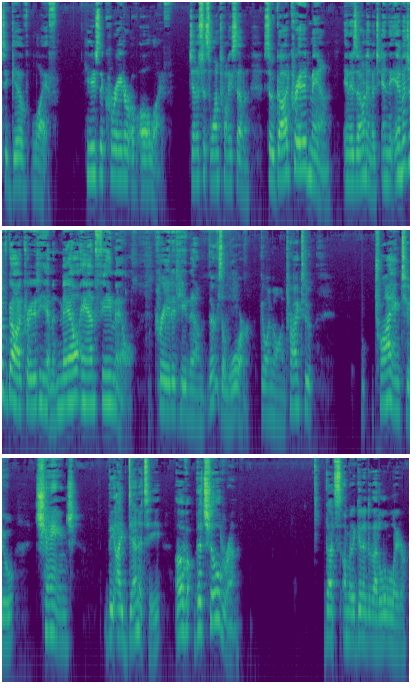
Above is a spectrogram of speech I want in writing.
to give life. He is the creator of all life. Genesis 1:27. So God created man in his own image. In the image of God created he him, and male and female created he them. There is a war going on, trying to trying to change the identity of the children. That's I'm going to get into that a little later.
